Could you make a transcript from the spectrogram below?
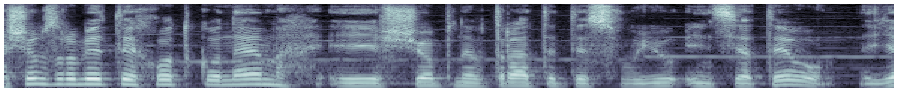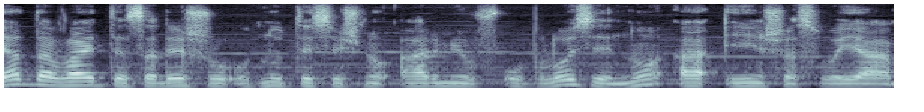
Щоб зробити ход конем і щоб не втратити свою ініціативу, я давайте залишу одну тисячну армію в облозі, ну а інша своя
